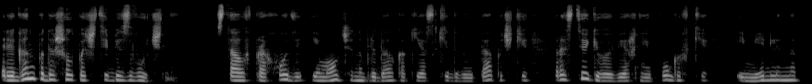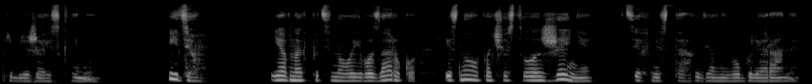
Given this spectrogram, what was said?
Реган подошел почти беззвучно. Встал в проходе и молча наблюдал, как я скидываю тапочки, расстегиваю верхние пуговки и медленно приближаюсь к нему. «Идем». Я вновь потянула его за руку и снова почувствовала жжение в тех местах, где у него были раны.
